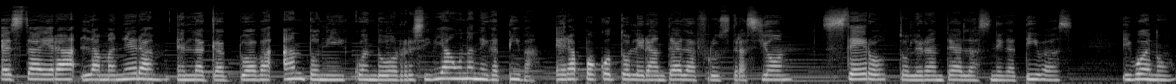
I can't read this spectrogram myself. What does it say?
Esta era la manera en la que actuaba Anthony cuando recibía una negativa. Era poco tolerante a la frustración, cero tolerante a las negativas y bueno,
